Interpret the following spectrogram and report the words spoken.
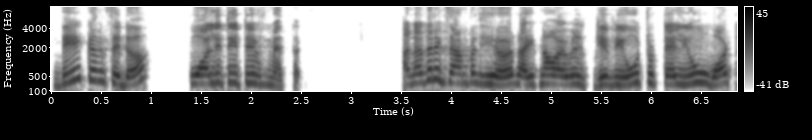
They consider qualitative methods. Another example here, right now I will give you to tell you what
